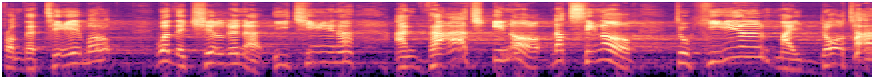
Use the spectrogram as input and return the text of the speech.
from the table where the children are eating. And that's enough. That's enough to heal my daughter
